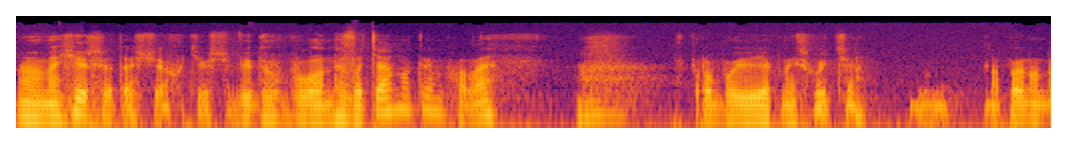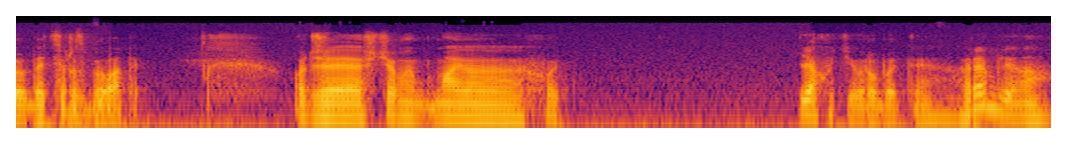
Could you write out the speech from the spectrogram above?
Найгірше те, що я хотів, щоб відео було не затягнутим, але спробую якнайшвидше. Напевно, доведеться розбивати. Отже, що ми маю хоч. Я хотів робити гремліна,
